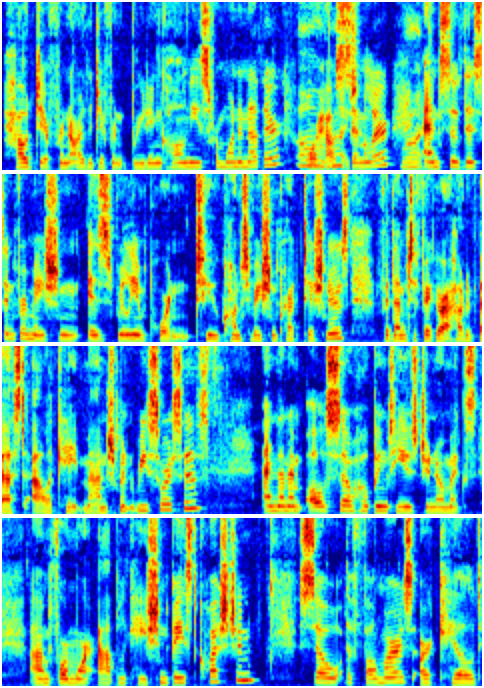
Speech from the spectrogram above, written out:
how different are the different breeding colonies from one another Oh, or how right. similar. Right. And so this information is really important to conservation practitioners for them to figure out how to best allocate management resources. And then I'm also hoping to use genomics um, for a more application based question. So the fulmars are killed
